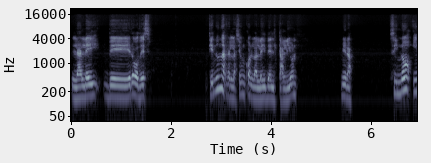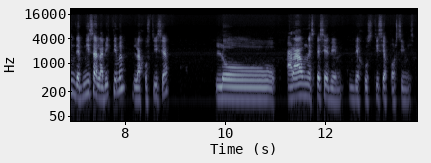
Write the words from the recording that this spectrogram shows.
La ley de Herodes tiene una relación con la ley del talión. Mira, si no indemniza a la víctima, la justicia lo hará una especie de, justicia por sí misma.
